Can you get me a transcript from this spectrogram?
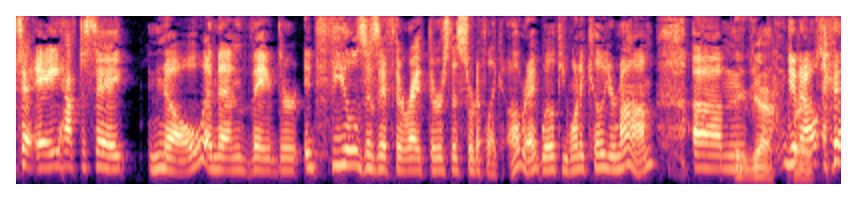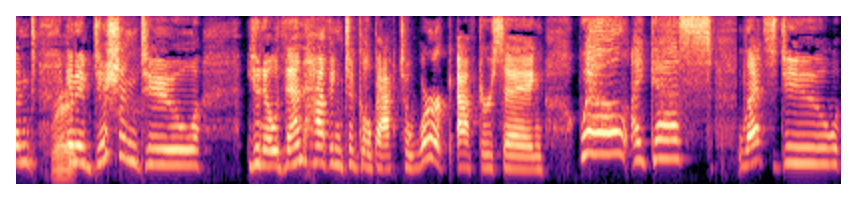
to A, have to say, no and then they they're it feels as if they're right there's this sort of like all right well if you want to kill your mom um yeah you right. know and right. in addition to you know then having to go back to work after saying well i guess let's do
